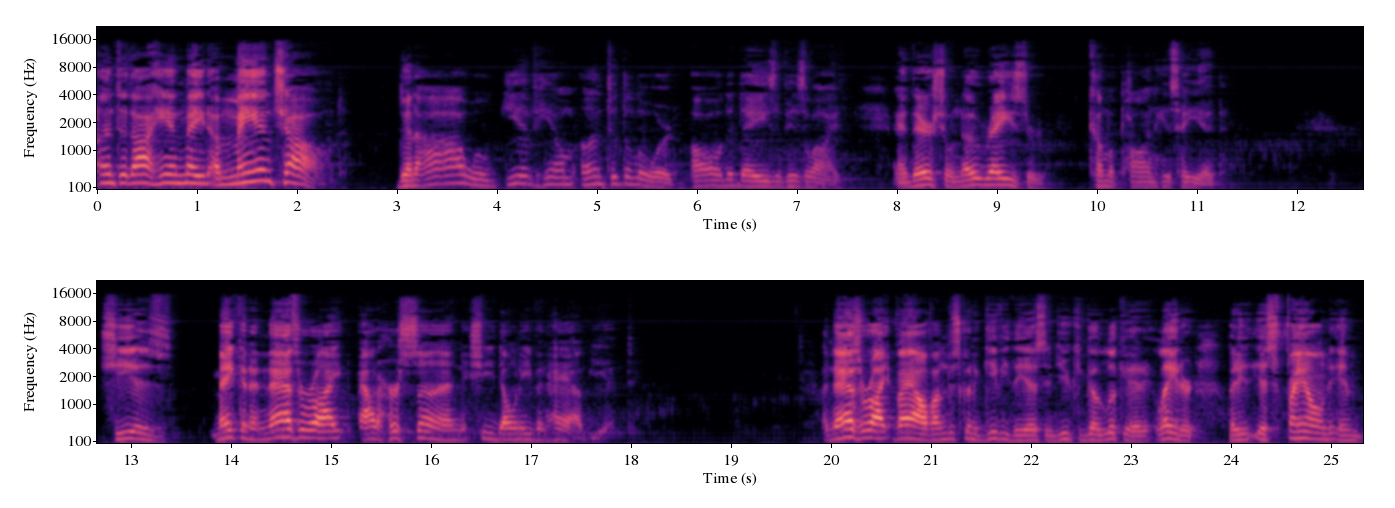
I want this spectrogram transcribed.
unto thy handmaid a man child, then I will give him unto the Lord all the days of his life, and there shall no razor come upon his head. She is making a Nazarite out of her son that she don't even have yet. A Nazarite valve, I'm just going to give you this and you can go look at it later, but it is found in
